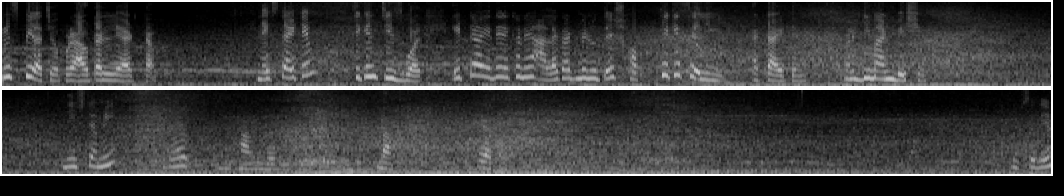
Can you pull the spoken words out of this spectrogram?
ক্রিস্পি আছে ওপরে আউটার লেয়ারটা next item chicken cheese ball এটা এদের এখানে আলাকাট মেনুতে সব থেকে সেলিং একটা আইটেম মানে ডিমান্ড বেশি। জিনিসটা আমি ভাঙবো। বাহ, এরকম। দিয়ে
